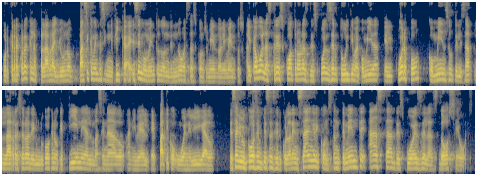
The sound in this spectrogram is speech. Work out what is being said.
porque recuerda que la palabra ayuno básicamente significa ese momento donde no estás consumiendo alimentos. Al cabo de las 3-4 horas después de hacer tu última comida, el cuerpo comienza a utilizar la reserva de glucógeno que tiene almacenado a nivel hepático o en el hígado. Esa glucosa empieza a circular en sangre constantemente hasta después de las 12 horas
